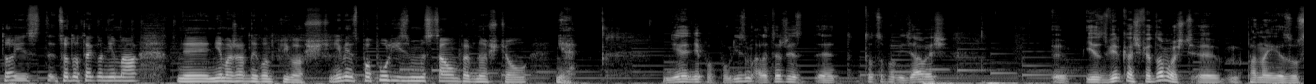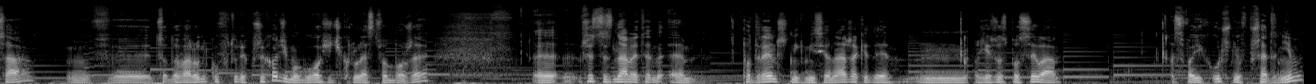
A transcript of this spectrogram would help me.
To jest, co do tego nie ma, e, nie ma żadnych wątpliwości. Nie? Więc populizm z całą pewnością nie. Nie, nie populizm, ale też jest to, co powiedziałeś, Y, jest wielka świadomość y, Pana Jezusa y, w, co do warunków, w których przychodzi mu głosić Królestwo Boże. Wszyscy znamy ten podręcznik misjonarza, kiedy mm, Jezus posyła swoich uczniów przed nim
